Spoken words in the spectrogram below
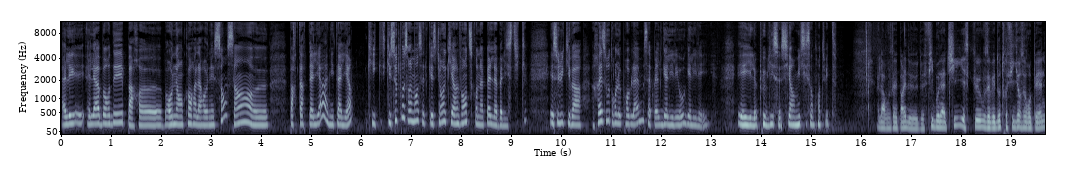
elle est, abordée par, euh, on est encore à la Renaissance, hein, euh, par Tartaglia, un Italien, qui, qui, se pose vraiment cette question et qui invente ce qu'on appelle la balistique. Et celui qui va résoudre le problème s'appelle Galileo Galilei. Et il publie ceci en 1638. Alors, vous avez parlé de, Fibonacci. Est-ce que vous avez d'autres figures européennes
